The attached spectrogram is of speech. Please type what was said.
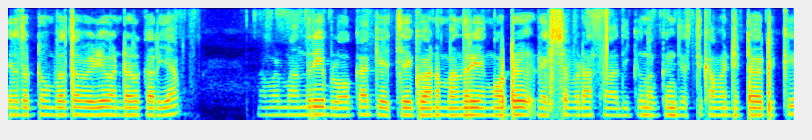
ഇതിന് തൊട്ട് മുമ്പത്തെ വീഡിയോ കണ്ടവർക്കറിയാം. നമ്മൾ മന്ത്രിയെ ബ്ലോക്കാക്കി വെച്ചേക്കുവാണ്. മന്ത്രി എങ്ങോട്ട് രക്ഷപ്പെടാൻ സാധിക്കും എന്നൊക്കെ ജസ്റ്റ് കമന്റ് ഇട്ടവർക്ക്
